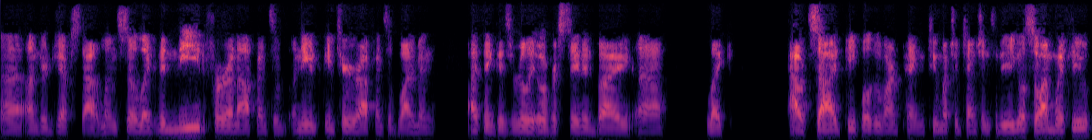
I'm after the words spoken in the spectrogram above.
uh, under Jeff Stoutland. So like the need for an offensive, an interior offensive lineman, I think is really overstated by uh, like outside people who aren't paying too much attention to the Eagles. So I'm with you.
